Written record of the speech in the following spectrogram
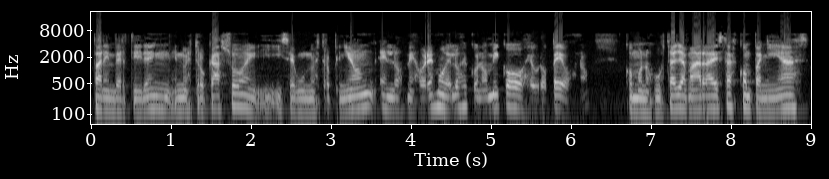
para invertir en, en nuestro caso en, y según nuestra opinión en los mejores modelos económicos europeos, ¿no? Como nos gusta llamar a estas compañías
